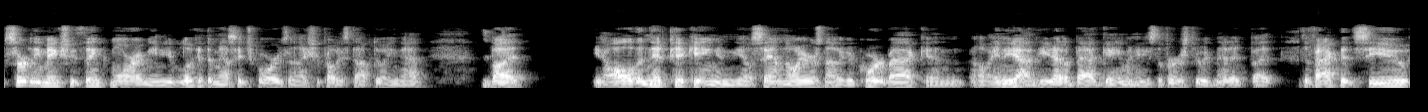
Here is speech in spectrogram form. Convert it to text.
certainly makes you think more. I mean, you look at the message boards, and I should probably stop doing that. But you know, all the nitpicking, and you know, Sam Noyer is not a good quarterback, and oh, and yeah, he had a bad game, and he's the first to admit it. But the fact that CU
